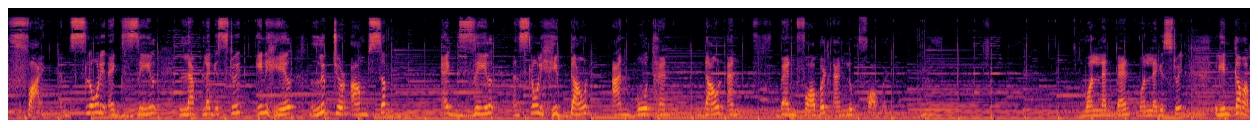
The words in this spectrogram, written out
five. And slowly exhale. Left leg straight. Inhale. Lift your arms up. Exhale. And slowly hip down. And both hand down and bend forward and look forward one leg bend one leg is straight. Again come up.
